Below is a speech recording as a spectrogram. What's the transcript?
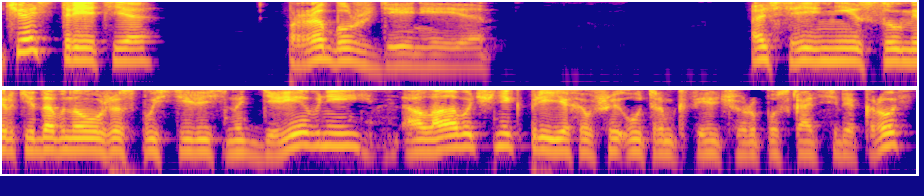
Часть третья. Пробуждение. Осенние сумерки давно уже спустились над деревней, а лавочник, приехавший утром к фельдшеру пускать себе кровь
